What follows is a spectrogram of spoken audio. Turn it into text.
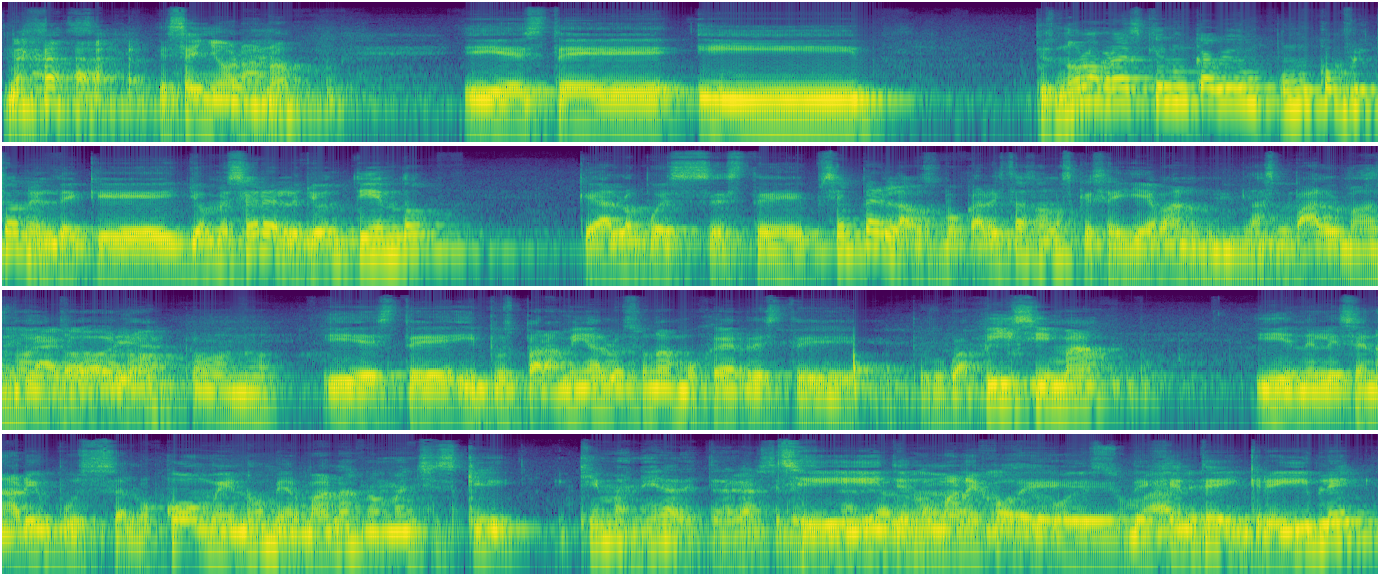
es señora, ¿no? Y este, y pues no, la verdad es que nunca ha habido un, un conflicto en el de que yo me cere, yo entiendo que Alo, pues, este, siempre los vocalistas son los que se llevan las palmas, Sí, ¿no? la Y todo, gloria, ¿no? cómo no. Y este, y pues para mí Alo es una mujer, este, pues, guapísima. Y en el escenario, pues se lo come, ¿no? Mi hermana. No manches, qué, qué manera de tragarse. Sí, tiene un manejo de, gente increíble.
